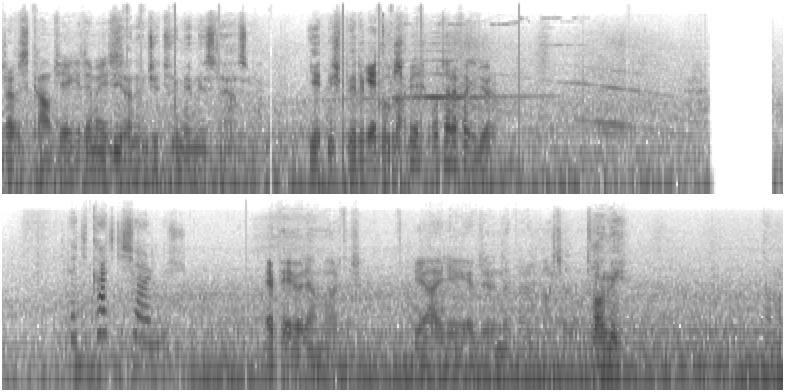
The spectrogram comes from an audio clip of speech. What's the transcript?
Travis County'ye gidemeyiz. Bir an önce tüymemiz lazım. 71'i kullan. 71, o tarafa gidiyorum. Peki kaç kişi ölmüş? Epey ölen vardır. Bir aileyi evlerinde paramparça bulmuş. Tommy. Tamam.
